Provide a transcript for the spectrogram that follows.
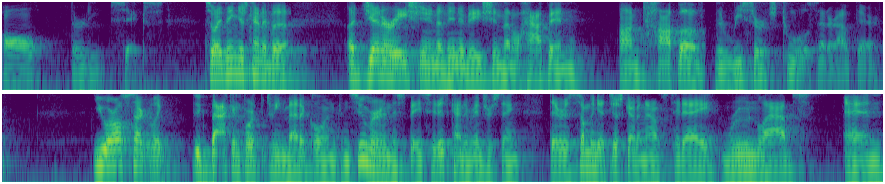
all 36. So I think there's kind of a, a generation of innovation that'll happen on top of the research tools that are out there. You are also talking like the back and forth between medical and consumer in this space. It is kind of interesting. There is something that just got announced today, Rune Labs and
